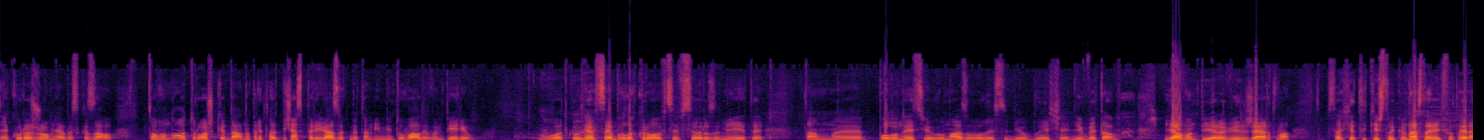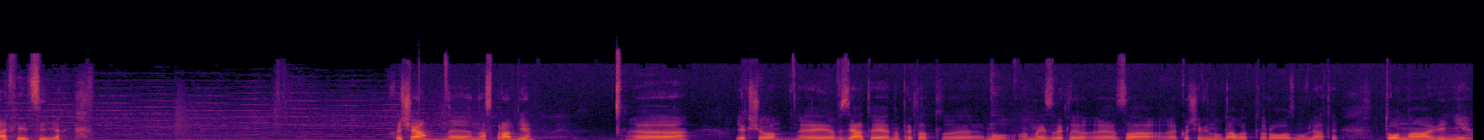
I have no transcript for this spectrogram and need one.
е, куражом, я би сказав, то воно трошки, да. Наприклад, під час перев'язок ми там імітували вампірів. От, коли це було кров, це все, розумієте, там е, полуницею вимазували собі обличчя, ніби там я вампір, а він жертва. Всякі такі штуки, у нас навіть фотографії ці є. Хоча е, насправді, е, якщо взяти, наприклад, ну, ми звикли за кочевіну да, от, розмовляти, то на війні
